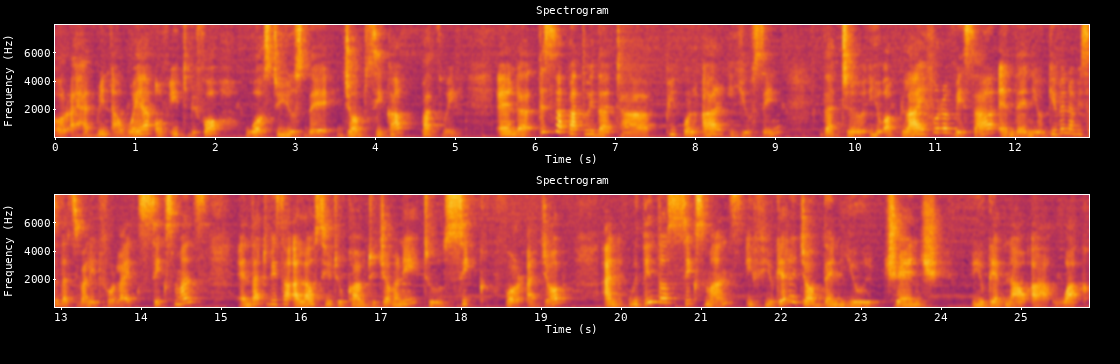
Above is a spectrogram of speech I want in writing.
or I had been aware of it before was to use the job seeker pathway and uh, this is a pathway that uh, people are using that uh, you apply for a visa and then you're given a visa that's valid for like six months. And that visa allows you to come to Germany to seek for a job. And within those six months if you get a job then you change you get now a work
